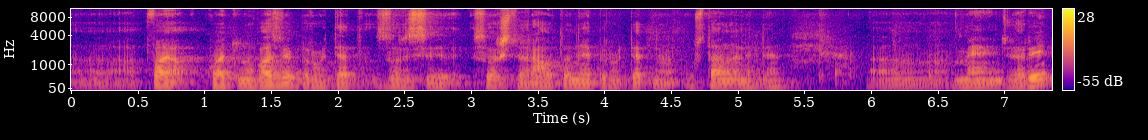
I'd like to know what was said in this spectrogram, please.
а, това, което на вас ви е приоритет, за да си свършите работа, не е приоритет на останалите менеджери.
